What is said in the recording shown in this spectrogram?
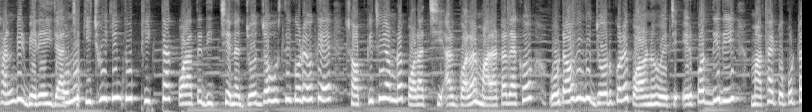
সানবির বেড়েই যায় কোনো কিছুই কিন্তু ঠিকঠাক পড়াতে দিচ্ছে না, জোর জবস্তি করে ওকে সবকিছুই আমরা পড়াচ্ছি। আর গলার মালাটা দেখো, ওটাও কিন্তু জোর করে পড়ানো হয়েছে। এরপর দিদি মাথায় টোপরটা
